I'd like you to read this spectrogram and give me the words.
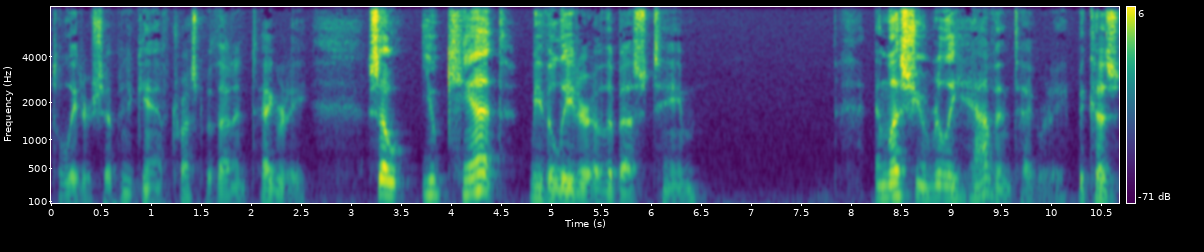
to leadership, and you can't have trust without integrity. So you can't be the leader of the best team unless you really have integrity because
